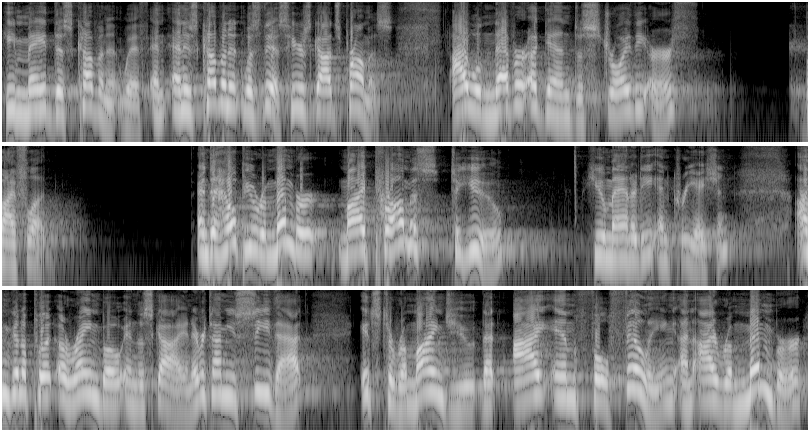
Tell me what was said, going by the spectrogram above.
he made this covenant with. And, and his covenant was this here's God's promise I will never again destroy the earth by flood. And to help you remember my promise to you, humanity and creation, I'm going to put a rainbow in the sky. And every time you see that, it's to remind you that I am fulfilling and I remember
